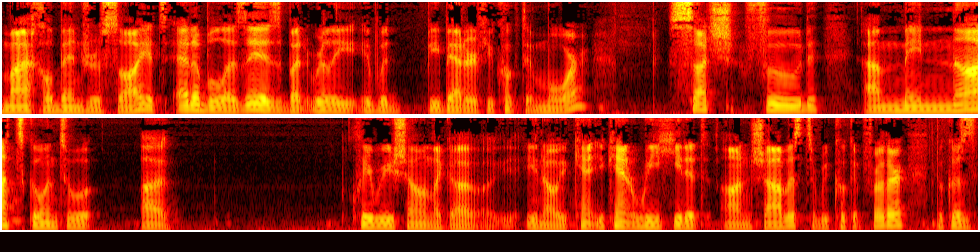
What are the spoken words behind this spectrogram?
ma'achal ben drusai. It's edible as is, but really it would be better if you cooked it more. Such food um, may not go into a kli rishon, like a you know you can't you can't reheat it on Shabbos to recook it further because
